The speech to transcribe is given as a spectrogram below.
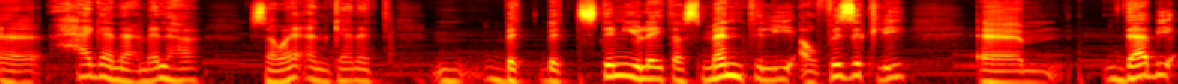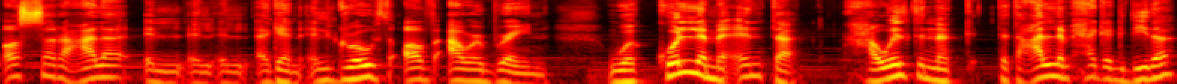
آه، حاجة نعملها سواء كانت بت بتستيميوليت us mentally أو آم، ده بيأثر على ال ال ال again ال growth of our brain. وكل ما أنت حاولت إنك تتعلم حاجة جديدة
